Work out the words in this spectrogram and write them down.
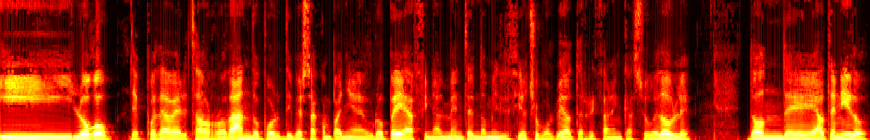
Y luego, después de haber estado rodando por diversas compañías europeas, finalmente en 2018 volvió a aterrizar en KSW, donde ha tenido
